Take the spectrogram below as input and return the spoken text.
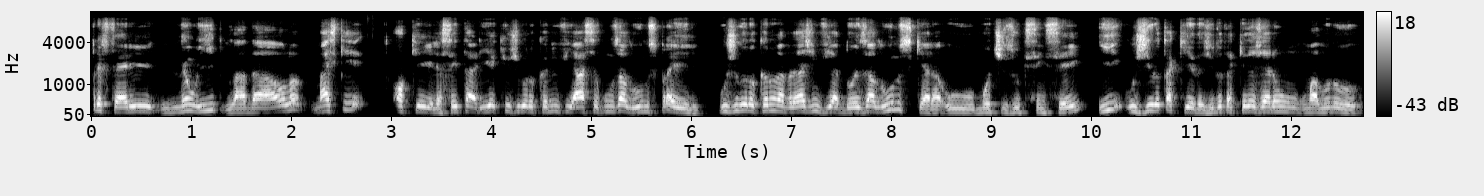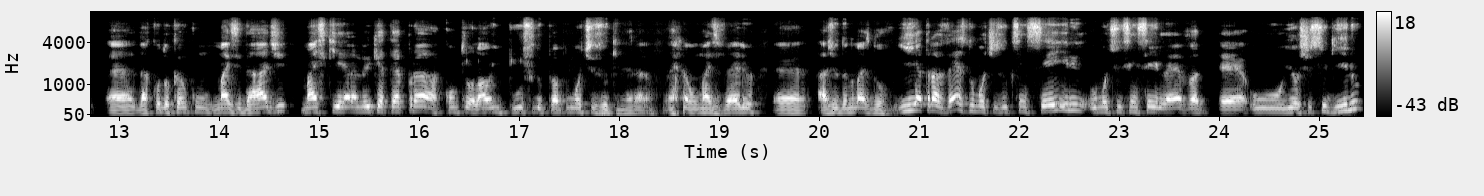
prefere não ir lá dar aula, mas que ok, ele aceitaria que o Jigoro Kano enviasse alguns alunos para ele. O Jigoro Kano, na verdade, envia dois alunos, que era o Mochizuki Sensei e o Jiro Takeda. Jiro Takeda já era um, um aluno é, da Kodokan com mais idade, mas que era meio que até para controlar o impulso do próprio Mochizuki, né? Era, era um mais velho é, ajudando o mais novo. E através do Mochizuki Sensei, ele, o Mochizuki Sensei leva é, o Yoshi Sugino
